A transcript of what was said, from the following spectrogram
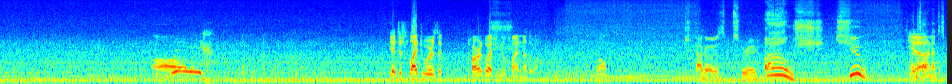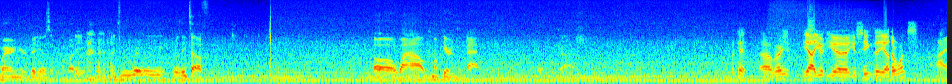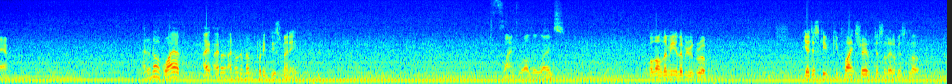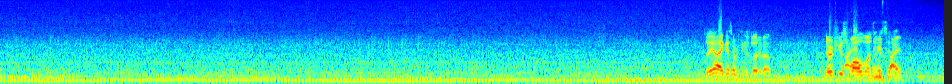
Oh, Yeah, just fly towards the cargo. I think you'll find another one. well, Chicago is screwed. Oh, sh- shoot! I'm trying not to swear in your videos, buddy. it's really, really tough. Oh wow! Come up here and look back. Oh my gosh! Okay, uh, where are you? Yeah, you you you seeing the other ones? I am. I don't know why I I I don't I don't remember putting this many. Flying through all the legs. Hold on, let me let me regroup. Yeah, just keep keep flying straight, just a little bit slow. So yeah, I guess everything is loaded up. There are a few All right, small ones Can in we the fly? city.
